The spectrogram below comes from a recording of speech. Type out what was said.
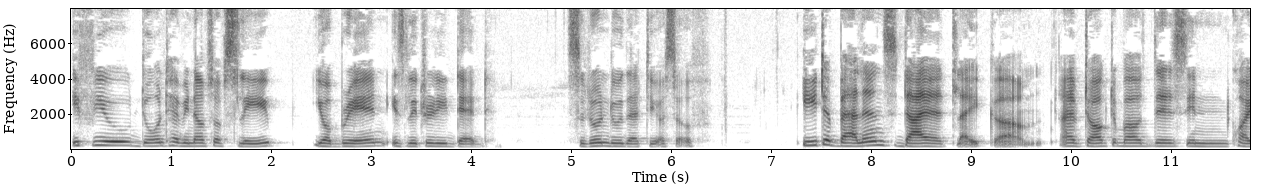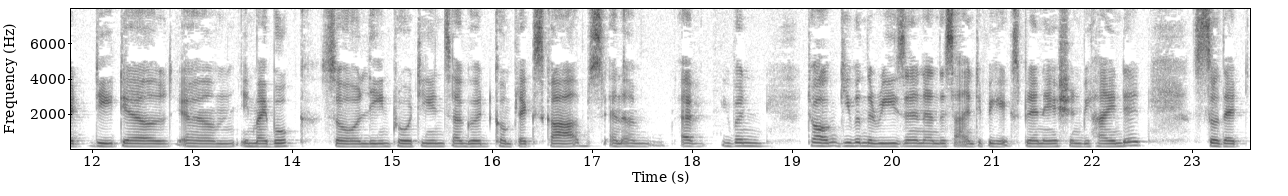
if you don't have enough of sleep, your brain is literally dead. So don't do that to yourself eat a balanced diet. Like um, i've talked about this in quite detailed um, in my book. So lean proteins are good complex carbs. And um, i've even talked given the reason and the scientific explanation behind it so that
